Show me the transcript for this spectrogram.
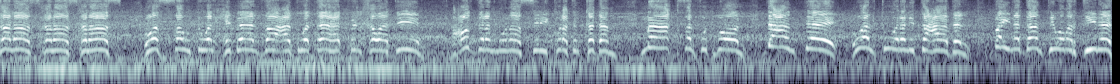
خلاص خلاص خلاص. والصوت والحبال ضاعت وتاهت في الخواتيم. عذرا مناصري كرة القدم. ما أقسى ال football. دانتي والكرة للتعادل بين دانتي ومارتينيز.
